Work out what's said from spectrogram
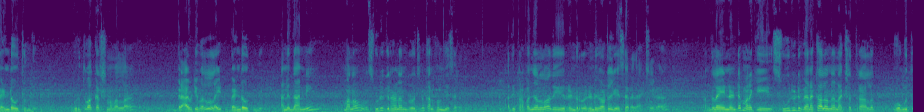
బెండ్ అవుతుంది. గురుత్వాకర్షణ వల్ల గ్రావిటీ వల్ల లైట్ బెండ్ అవుతుంది అనే దాన్ని మనం సూర్యగ్రహణం రోజున కన్ఫర్మ్ చేశారు అది. అది ప్రపంచంలో అది రెండు రెండు చోట్ల చేశారు అది యాక్చువల్గా. అందులో ఏంటంటే మనకి సూర్యుడు వెనకాల ఉన్న నక్షత్రాలు వంగుతూ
